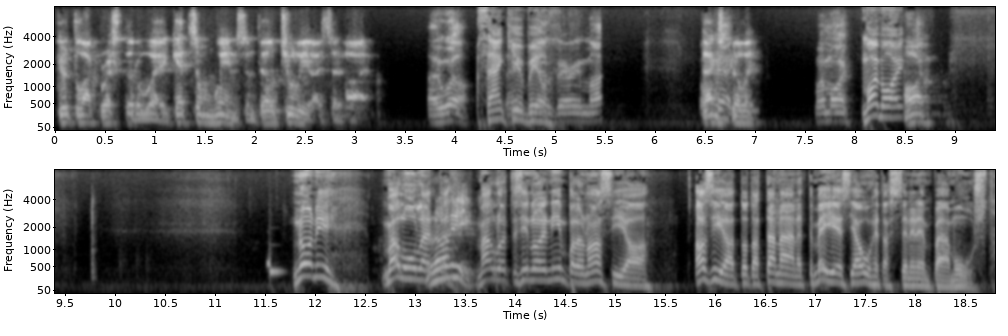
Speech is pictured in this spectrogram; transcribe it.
good luck rest of the way. Get some wins and tell Julie I said hi. I will. Thank, you, Bill. very much. Thanks, Okay. Billy. Moi moi. Moi moi. Moi. No niin, mä luulen, että, Noniin. mä luulen, että siinä oli niin paljon asiaa, asiaa tota tänään, että me ei edes jauheta sen enempää muusta.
